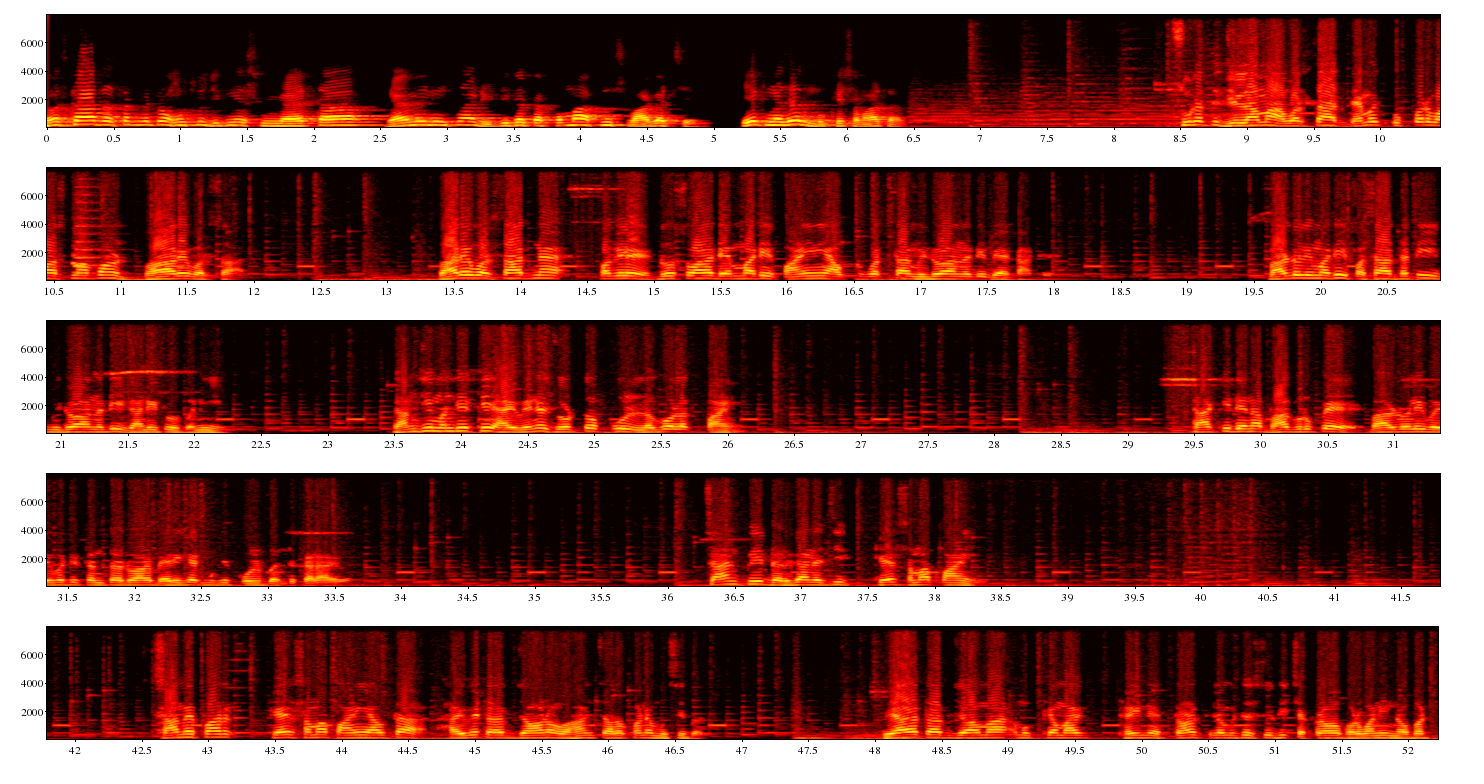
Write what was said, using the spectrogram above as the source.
નમસ્કાર દર્શક મિત્રો, હું છું જિગ્નેશ મહેતા. ગ્રામી ન્યૂઝના ડિજિટલ પ્લેટફોર્મમાં આપનું સ્વાગત છે. એક નજર મુખ્ય સમાચાર. સુરત જિલ્લામાં વરસાદ તેમજ ઉપરવાસમાં પણ ભારે વરસાદ. ભારે વરસાદને પગલે ડોસવાળા ડેમમાંથી પાણીની વધતા મીંઢોળા નદી બે કાંઠે. બારડોલીમાંથી પસાર થતી મીંઢોળા નદી ગાંડીતુર બની. રામજી મંદિરથી હાઈવેને જોડતો પુલ લગોલગ પાણી. તાકીદેના ભાગરૂપે બારડોલી વહીવટી તંત્ર દ્વારા બેરિકેડ મૂકી પુલ બંધ કરાયો. ચાંદપીર દરગાહ નજીક ખેરસમા પાણી. સામે પર ખેરસમા પાણી આવતા હાઈવે તરફ જવાનો વાહન ચાલકોને મુસીબત. વિહાર તરફ જવામાં મુખ્ય માર્ગ થઈને ત્રણ કિલોમીટર સુધી ચક્રમાં ભરવાની નોબત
